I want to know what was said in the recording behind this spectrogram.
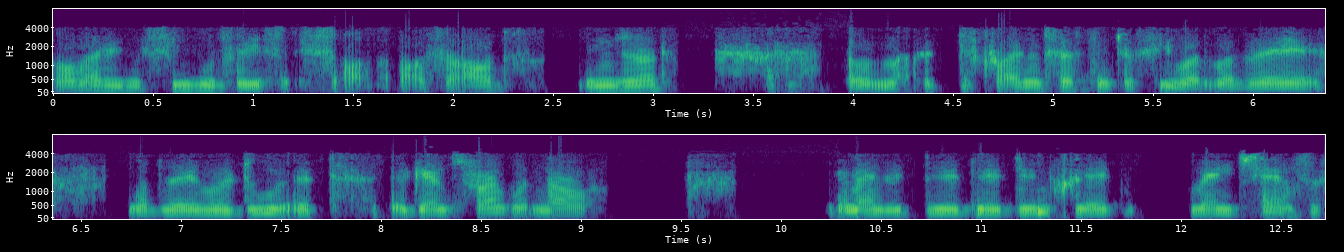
already this season, so he's, he's also out injured. It's quite interesting to see what, what they what they will do it against Frankfurt now. I mean, they, they didn't create many chances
